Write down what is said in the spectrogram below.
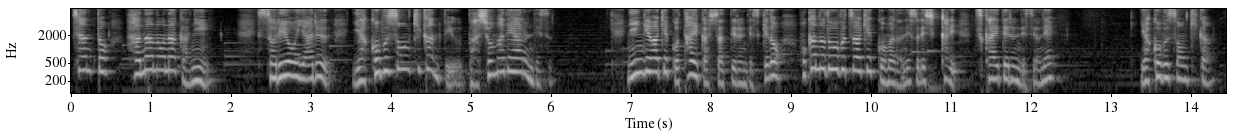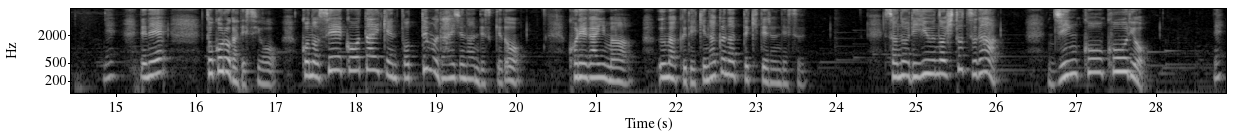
ちゃんと鼻の中にそれをやるヤコブソン機関っていう場所まであるんです。人間は結構退化しちゃってるんですけど他の動物は結構まだねそれしっかり使えてるんですよね。ヤコブソン機関。ね、でねところがですよこの成功体験とっても大事なんですけどこれが今うまくできなくなってきてるんです。その理由の一つが人工香料。ね、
